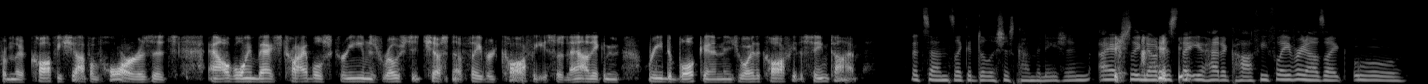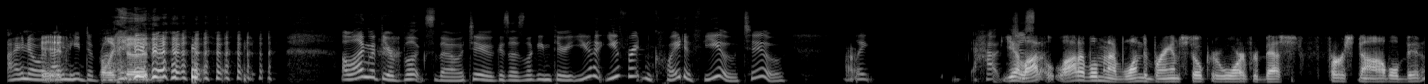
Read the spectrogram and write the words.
from the coffee shop of horrors. It's Owl Goingback's Tribal Screams roasted chestnut flavored coffee. So now they can read the book and enjoy the coffee at the same time. That sounds like a delicious combination. I actually noticed that you had a coffee flavor, and I was like, "Ooh, I know what I need to buy." Really along with your books though too because i was looking through you you've written quite a few too. Like how yeah just... a lot a lot of them and i've won the bram stoker award for best first novel been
